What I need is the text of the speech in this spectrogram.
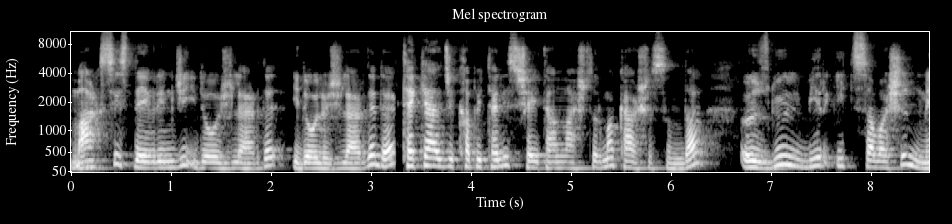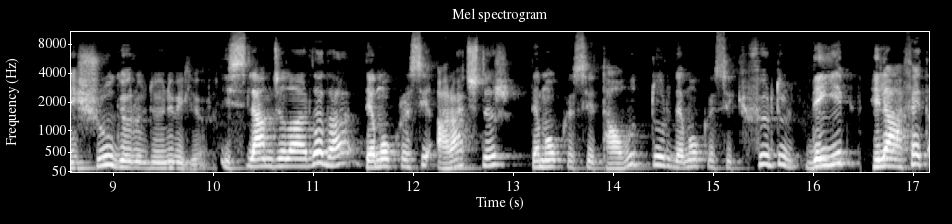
Marksist devrimci ideolojilerde ideolojilerde de tekelci kapitalist şeytanlaştırma karşısında özgül bir iç savaşın meşru görüldüğünü biliyoruz. İslamcılarda da demokrasi araçtır, demokrasi tağuttur, demokrasi küfürdür deyip hilafet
